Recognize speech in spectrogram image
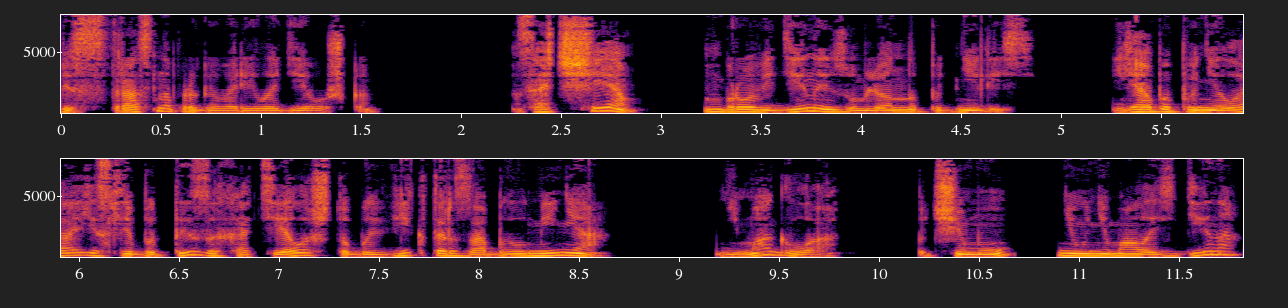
бесстрастно проговорила девушка. «Зачем?» — брови Дины изумленно поднялись. «Я бы поняла, если бы ты захотела, чтобы Виктор забыл меня». «Не могла». «Почему?» — не унималась Дина,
